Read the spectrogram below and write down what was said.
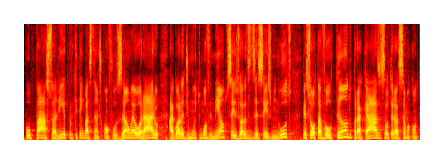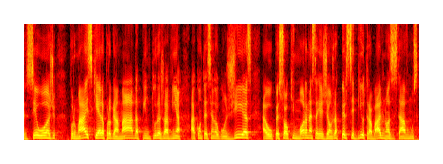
o passo ali, porque tem bastante confusão. É horário agora de muito movimento, 6 horas e 16 minutos. O pessoal está voltando para casa, essa alteração aconteceu hoje, por mais que era programada, a pintura já vinha acontecendo há alguns dias. O pessoal que mora nessa região já percebia o trabalho, nós estávamos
